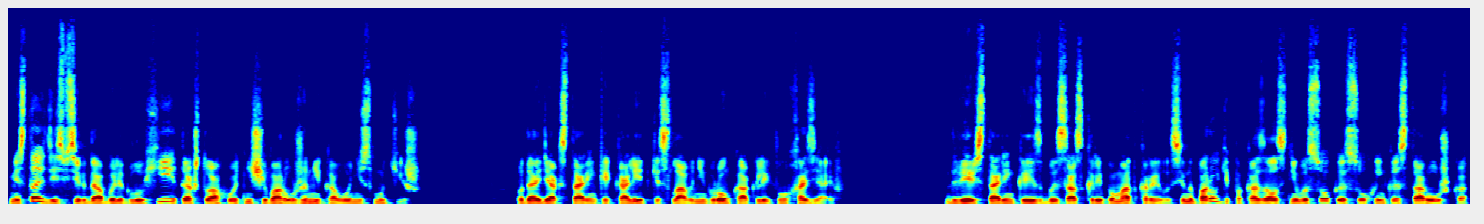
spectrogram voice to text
Места здесь всегда были глухие, так что охотничьим оружием никого не смутишь. Подойдя к старенькой калитке, Слава негромко окликнул хозяев. Дверь старенькой избы со скрипом открылась, и на пороге показалась невысокая сухонькая старушка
